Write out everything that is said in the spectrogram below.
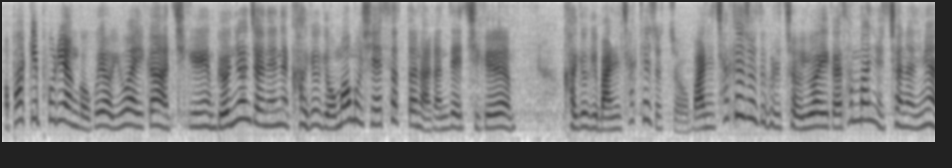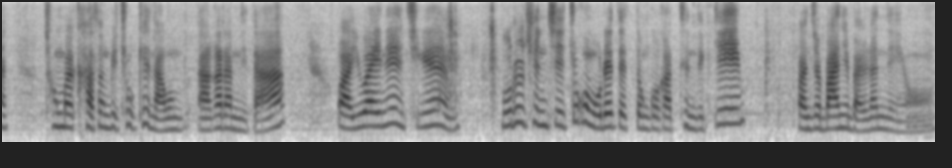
어, 파키포리한 거고요. 이 아이가 지금 몇 년 전에는 가격이 어마무시했었던 아가인데 지금 가격이 많이 착해졌죠. 많이 착해져도 그렇죠. 이 아이가 36,000원이면 정말 가성비 좋게 나온 아가랍니다. 와, 이 아이는 지금 물을 준 지 조금 오래됐던 것 같은 느낌. 완전 많이 말랐네요.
